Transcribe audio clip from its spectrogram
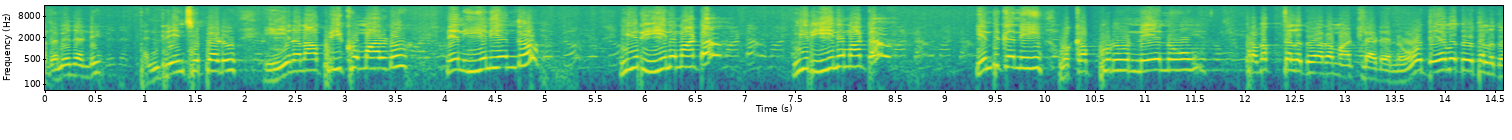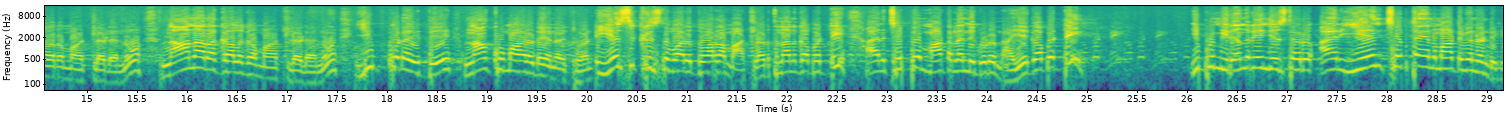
అర్థమైందండి? తండ్రి ఏం చెప్పాడు? ఈయన నా ప్రియకుమారుడు నేను ఈయన ఎందు. మీరు ఈయన మాట? మీరు ఈయన మాట? ఎందుకని? ఒకప్పుడు నేను ప్రవక్తల ద్వారా మాట్లాడాను దేవదూతల ద్వారా మాట్లాడాను నానా రకాలుగా మాట్లాడాను. ఇప్పుడైతే నా కుమారుడైనటువంటి యేసుక్రీస్తు వారి ద్వారా మాట్లాడుతున్నాను కాబట్టి ఆయన చెప్పే మాటలన్నీ కూడా నాయే కాబట్టి. ఇప్పుడు మీరందరూ ఏం చేస్తారు? ఆయన ఏం చెప్తే ఆయన మాట వినండి.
